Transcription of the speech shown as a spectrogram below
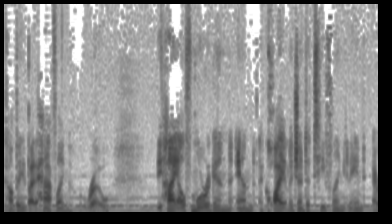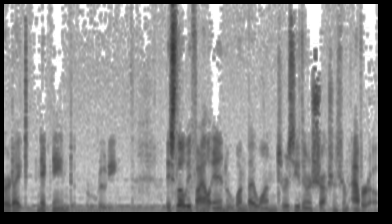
accompanied by the halfling, Ro, the high elf Morgan, and a quiet magenta tiefling named Erudite, nicknamed. They slowly file in one by one to receive their instructions from Avaro.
